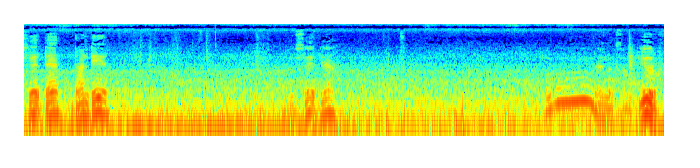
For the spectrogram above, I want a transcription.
That's it there. Done deal. That's it there. Ooh, that looks so beautiful.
